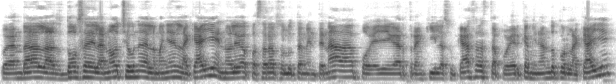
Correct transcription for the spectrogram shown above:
podía andar a las 12 de la noche, 1 de la mañana en la calle, no le iba a pasar absolutamente nada, podía llegar tranquila a su casa, hasta poder ir caminando por la calle.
